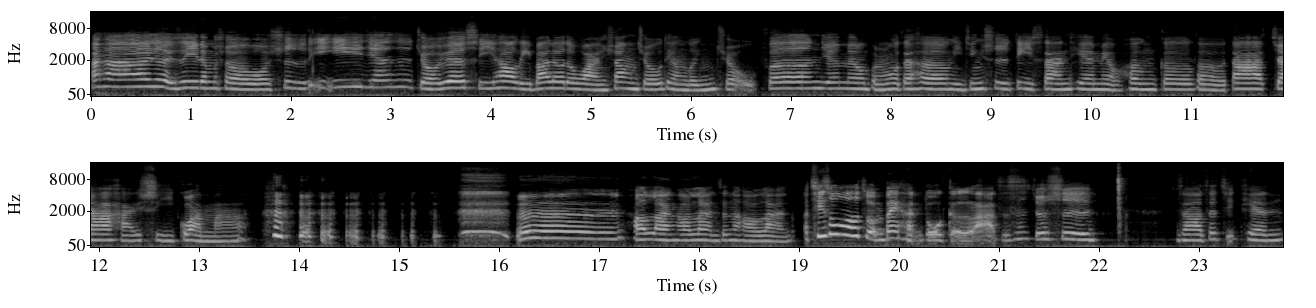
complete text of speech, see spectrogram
嗨嗨，这里是依依恋不舍，我是依依。今天是九月十一号，礼拜六的晚上九点零九分。今天没有本人我在哼，已经是第三天没有哼歌了，大家还习惯吗？嗯，好懒，好懒，真的好懒。其实我有准备很多歌啦，只是就是你知道这几天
